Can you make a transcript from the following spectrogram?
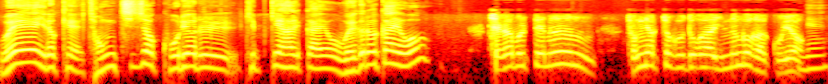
왜 이렇게 정치적 고려를 깊게 할까요? 왜 그럴까요? 제가 볼 때는 정략적 의도가 있는 것 같고요. 네.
